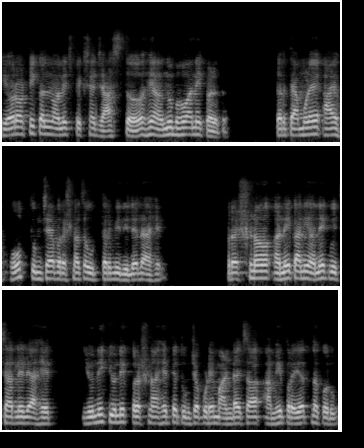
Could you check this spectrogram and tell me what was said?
थिओरॉटिकल नॉलेजपेक्षा जास्त हे अनुभवाने कळतं. तर त्यामुळे आय होप तुमच्या या प्रश्नाचं उत्तर मी दिलेलं आहे. प्रश्न अनेकांनी अनेक विचारलेले आहेत. युनिक युनिक प्रश्न आहेत ते तुमच्यापुढे मांडायचा आम्ही प्रयत्न करू.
